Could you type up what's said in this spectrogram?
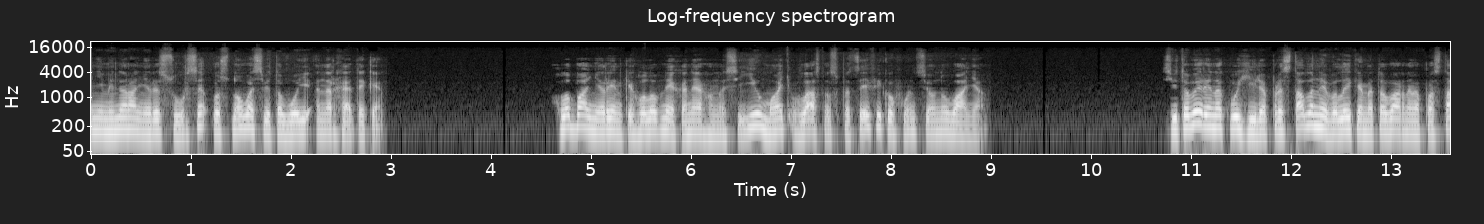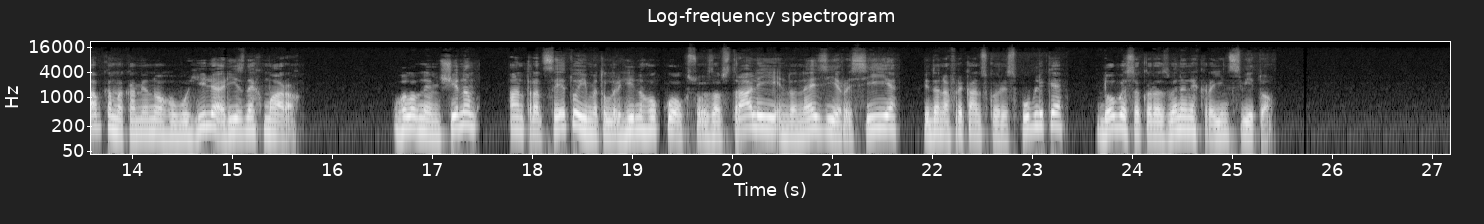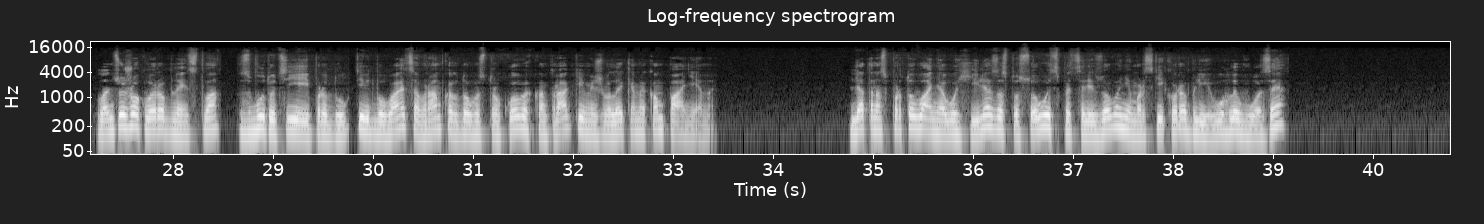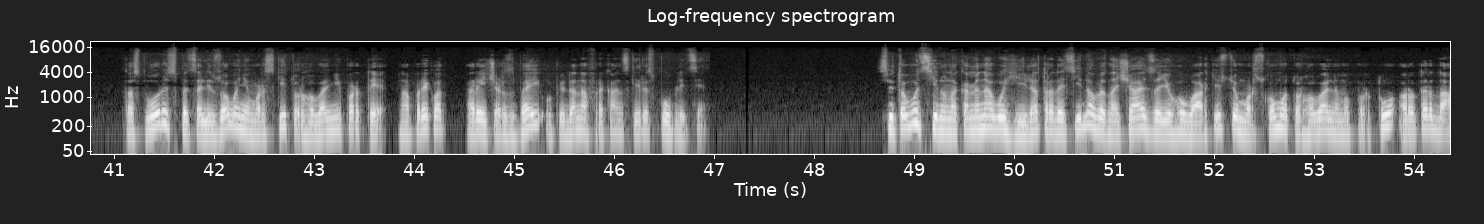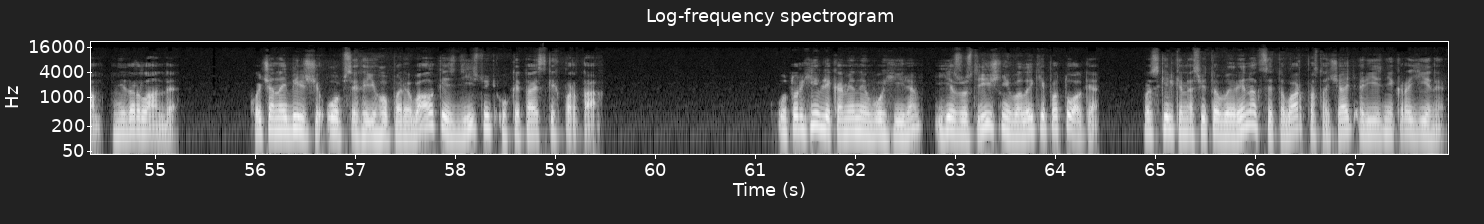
мінеральні ресурси основа світової енергетики. Глобальні ринки головних енергоносіїв мають власну специфіку функціонування. Світовий ринок вугілля представлений великими товарними поставками кам'яного вугілля різних марок. Головним чином антрациту і металургійного коксу з Австралії, Індонезії, Росії, Південно-Африканської Республіки до високорозвинених країн світу. Ланцюжок виробництва збуту цієї продукції відбувається в рамках довгострокових контрактів між великими компаніями. Для транспортування вугілля застосовують спеціалізовані морські кораблі, вуглевози та створюють спеціалізовані морські торговельні порти, наприклад, Ричардс Бей у Південно-Африканській Республіці. Світову ціну на кам'яне вугілля традиційно визначають за його вартістю в морському торговельному порту Роттердам, Нідерланди, хоча найбільші обсяги його перевалки здійснюють у китайських портах. У торгівлі кам'яним вугіллям є зустрічні великі потоки, оскільки на світовий ринок цей товар постачають різні країни.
